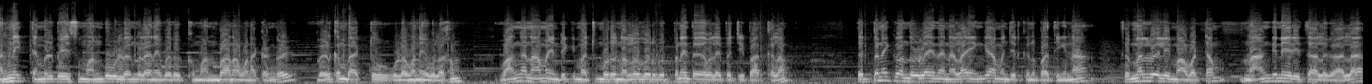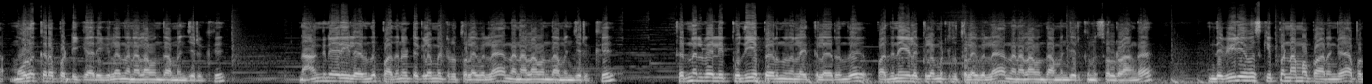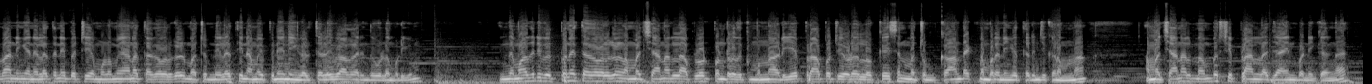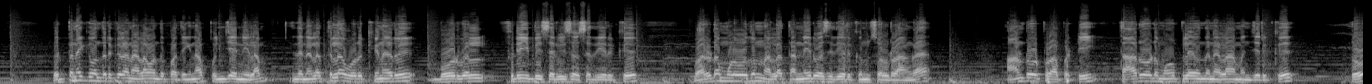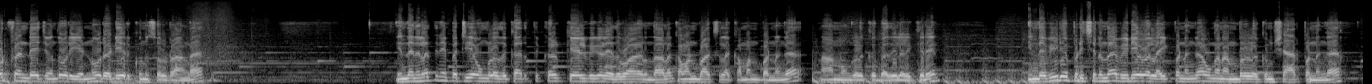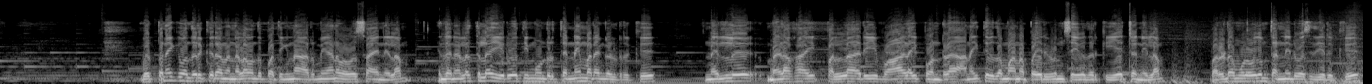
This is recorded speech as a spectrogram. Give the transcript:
அன்னை தமிழ் பேசும் அன்பு உள்ளங்கள் அனைவருக்கும் அன்பான வணக்கங்கள். வெல்கம் பேக் டு உழவனை உலகம். வாங்க நாம இன்றைக்கு மற்றும் ஒரு நல்லதொரு விற்பனை தகவலை பற்றி பார்க்கலாம். விற்பனைக்கு வந்துள்ள இந்த நிலம் எங்கே அமைஞ்சிருக்குன்னு பார்த்தீங்கன்னா திருநெல்வேலி மாவட்டம் நாங்குநேரி தாலுகால மூலக்கரப்பட்டிக்கு அருகில் இந்த நிலம் வந்து அமைஞ்சிருக்கு. நாங்குநேரியிலிருந்து பதினெட்டு கிலோமீட்டர் தொலைவில் இந்த நிலம் வந்து அமைஞ்சிருக்கு. திருநெல்வேலி புதிய பேருந்து நிலையத்திலிருந்து பதினேழு கிலோமீட்டர் தொலைவில் அந்த நிலம் வந்து அமைஞ்சிருக்குன்னு சொல்கிறாங்க இந்த வீடியோவை ஸ்கிப் பண்ணாமல் பாருங்கள் அப்போ தான் நீங்கள் நிலத்தினை பற்றிய முழுமையான தகவல்கள் மற்றும் நிலத்தின் அமைப்பினை நீங்கள் தெளிவாக அறிந்து கொள்ள முடியும். இந்த மாதிரி விற்பனை தகவல்கள் நம்ம சேனலில் அப்லோட் பண்ணுறதுக்கு முன்னாடியே ப்ராப்பர்ட்டியோட லொக்கேஷன் மற்றும் காண்டாக்ட் நம்பரை நீங்கள் தெரிஞ்சுக்கணும்னா நம்ம சேனல் மெம்பர்ஷிப் பிளானில் ஜாயின் பண்ணிக்கோங்க. விற்பனைக்கு வந்திருக்கிற நிலம் வந்து பார்த்தீங்கன்னா புஞ்சை நிலம். இந்த நிலத்தில் ஒரு கிணறு போர்வெல் ஃப்ரீ பி சர்வீஸ் வசதி இருக்குது வருடம் முழுவதும் நல்ல தண்ணீர் வசதி இருக்குன்னு சொல்கிறாங்க on road property tar road முகப்பிலே வந்து நிலம் அமைஞ்சிருக்கு. ரோட் ஃப்ரண்டேஜ் வந்து ஒரு எண்ணூறு அடி இருக்குன்னு சொல்கிறாங்க இந்த நிலத்தினை பற்றிய உங்களது கருத்துக்கள் கேள்விகள் எதுவாக இருந்தாலும் கமெண்ட் பாக்ஸில் கமெண்ட் பண்ணுங்கள் நான் உங்களுக்கு பதிலளிக்கிறேன். இந்த வீடியோ பிடிச்சிருந்தா வீடியோவை லைக் பண்ணுங்கள் உங்கள் நண்பர்களுக்கும் ஷேர் பண்ணுங்கள் விற்பனைக்கு வந்திருக்கிற அந்த நிலம் வந்து பார்த்தீங்கன்னா அருமையான விவசாய நிலம். இந்த நிலத்தில் இருபத்தி மூன்று தென்னை மரங்கள் இருக்குது நெல் மிளகாய் பல்லாரி வாழை போன்ற அனைத்து விதமான பயிர்களும் செய்வதற்கு ஏற்ற நிலம். வருடம் முழுவதும் தண்ணீர் வசதி இருக்குது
